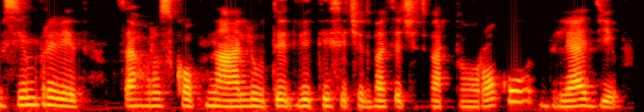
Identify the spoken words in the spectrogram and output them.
Усім привіт! Це гороскоп на лютий 2024 року для дів.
